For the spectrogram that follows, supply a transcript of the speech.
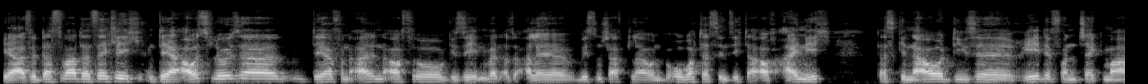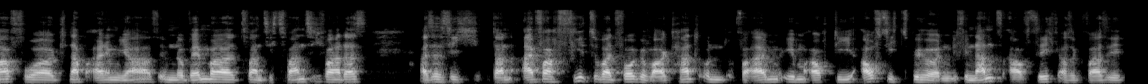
Ja, also das war tatsächlich der Auslöser, der von allen auch so gesehen wird. Also alle Wissenschaftler und Beobachter sind sich da auch einig, dass genau diese Rede von Jack Ma vor knapp einem Jahr, also im November 2020 war das, als er sich dann einfach viel zu weit vorgewagt hat und vor allem eben auch die Aufsichtsbehörden, die Finanzaufsicht, also quasi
